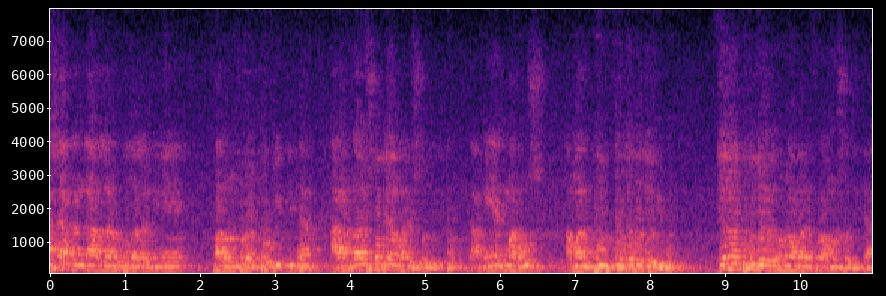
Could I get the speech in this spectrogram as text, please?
আশা, আকাঙ্ক্ষা আল্লাহ রব্বুল আলমিনে পালন করার তৌফিক দিতা আর আপনারা সবই আমার সহযোগিতা আমি এক মানুষ, আমার ভুল বোধ হইব যেন ভুল অন্য আমার পরামর্শ দিতা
